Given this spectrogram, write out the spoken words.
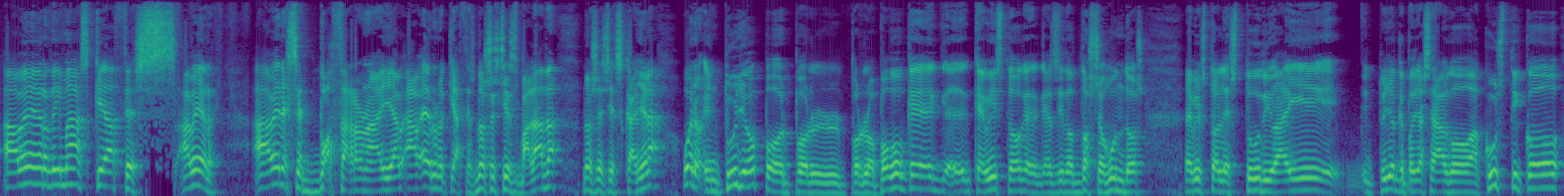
A ver, Dimas, ¿qué haces? A ver, a ver ese bozarrón ahí, a, ver qué haces. No sé si es balada, no sé si es cañera. Bueno, intuyo, por, por, por lo poco que, he visto, que, que, han sido dos segundos, he visto el estudio ahí, intuyo que podría ser algo acústico,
